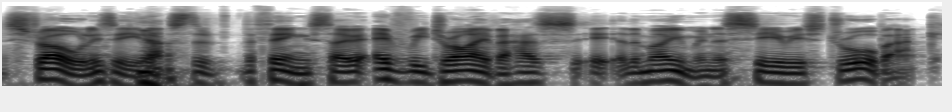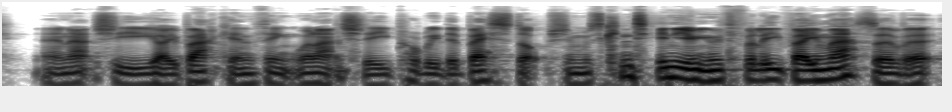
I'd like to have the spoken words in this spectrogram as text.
stroll, is he? Yeah. That's the, the thing. So every driver has at the moment a serious drawback. And actually, you go back and think, well, actually, probably the best option was continuing with Felipe Massa, but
